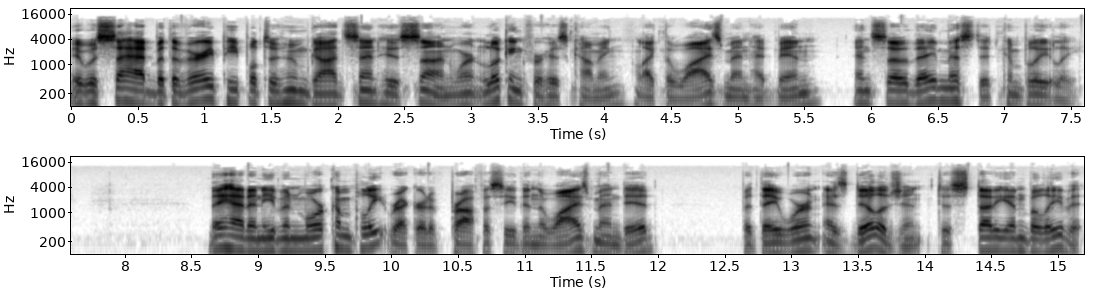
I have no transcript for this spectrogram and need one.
It was sad, but the very people to whom God sent his Son weren't looking for his coming, like the wise men had been, and so they missed it completely. They had an even more complete record of prophecy than the wise men did, but they weren't as diligent to study and believe it.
